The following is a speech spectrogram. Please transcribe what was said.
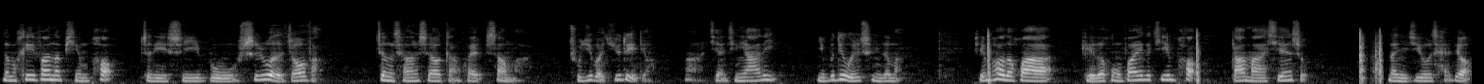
那么黑方的平炮，这里是一步示弱的招法，正常是要赶快上马，出车把车对掉啊，减轻压力。你不对我就吃你的马。平炮的话。给了红方一个金炮，打马先手，那你就有踩掉。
